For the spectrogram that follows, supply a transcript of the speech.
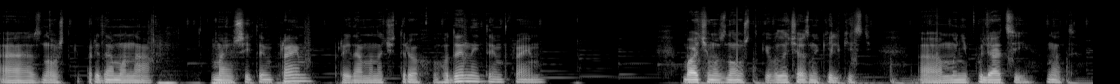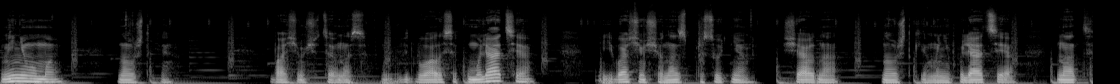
Е, Знову ж таки, перейдемо на менший таймфрейм, перейдемо на 4-годинний таймфрейм. Бачимо знову ж таки величезну кількість е, маніпуляцій над мінімумами. Знову ж таки, бачимо, що це в нас відбувалася акумуляція. І бачимо, що в нас присутня ще одна знову ж таки маніпуляція над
